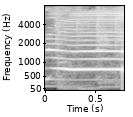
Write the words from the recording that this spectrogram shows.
Do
